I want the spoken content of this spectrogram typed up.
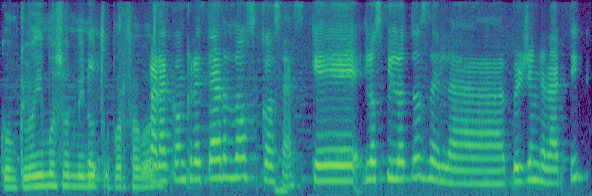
concluimos un minuto, por favor. Para concretar dos cosas, que los pilotos de la Virgin Galactic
